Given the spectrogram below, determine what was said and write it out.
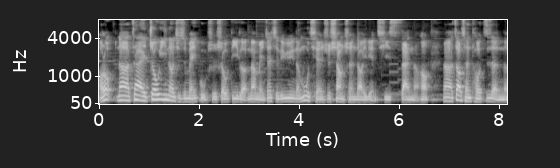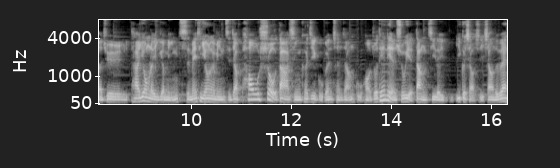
好喽，那在周一呢，其实美股是收低了。那美债殖利率呢，目前是上升到一点七三了哈。那造成投资人呢，去他用了一个名词，媒体用了一个名词叫抛售大型科技股跟成长股哈。昨天脸书也宕机了一个小时以上，对不对？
